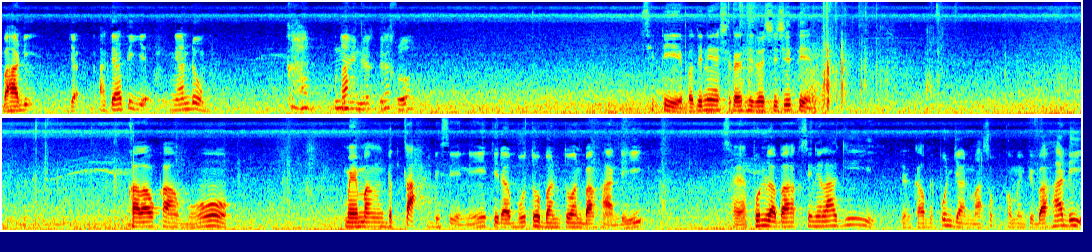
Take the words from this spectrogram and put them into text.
Bahadi, hati-hati nyandung. Kan, ini yang gerak-gerak loh. Siti, berarti ini ekspresi dari si Siti. ya? Kalau kamu memang betah di sini, tidak butuh bantuan Bang Hadi, saya pun gak bakal ke sini lagi. Dan kamu pun jangan masuk ke mimpi Bang Hadi.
